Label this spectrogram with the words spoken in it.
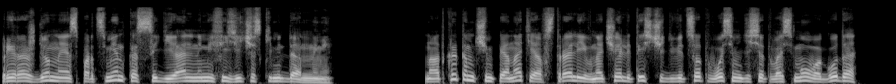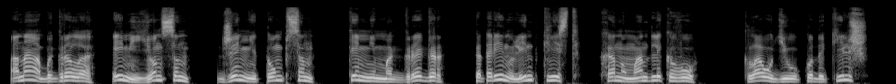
прирожденная спортсменка с идеальными физическими данными. На открытом чемпионате Австралии в начале 1988 года она обыграла Эми Йонсон, Дженни Томпсон, Кэмми МакГрегор, Катарину Линдквист, Хану Мандликову, Клаудиу Кодекильш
